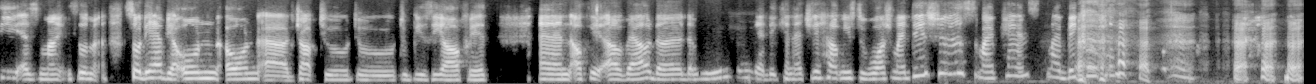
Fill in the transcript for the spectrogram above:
see as mine. So, so they have their own own uh, job to to to busy off with. And okay, uh, well, the the main thing that they can actually help me is to wash my dishes, my pants, my baking.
